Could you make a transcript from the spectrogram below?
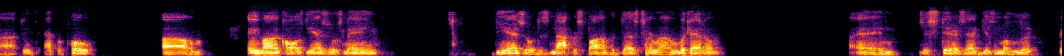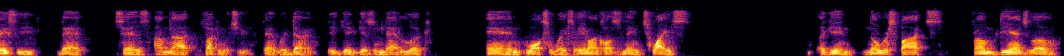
uh, I think apropos. Um, Avon calls D'Angelo's name. D'Angelo does not respond, but does turn around and look at him, and just stares at, gives him a look, basically that says, "I'm not fucking with you. That we're done." He gives him that look, and walks away. So Avon calls his name twice. Again, no response from D'Angelo,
